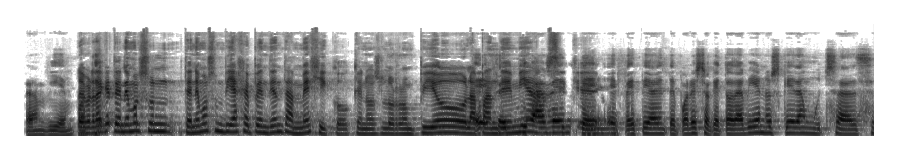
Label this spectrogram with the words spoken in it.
también. La verdad que tenemos un, tenemos un viaje pendiente a México que nos lo rompió la pandemia. Efectivamente, efectivamente, por eso que todavía nos quedan muchas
